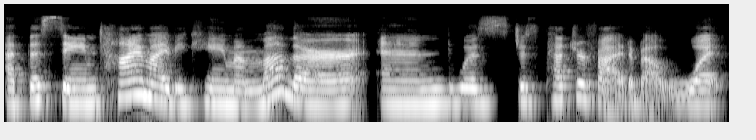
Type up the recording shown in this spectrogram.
at the same time, I became a mother and was just petrified about what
